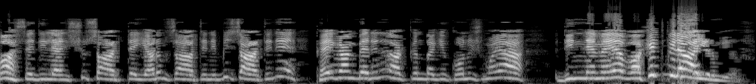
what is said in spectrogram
bahsedilen şu saatte yarım saatini, bir saatini peygamberinin hakkındaki konuşmaya, dinlemeye vakit bile ayırmıyor.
